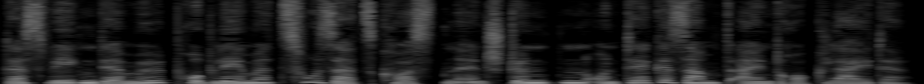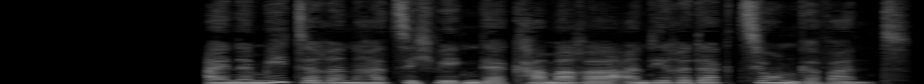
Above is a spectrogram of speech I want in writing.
dass wegen der Müllprobleme Zusatzkosten entstünden und der Gesamteindruck leide. Eine Mieterin hat sich wegen der Kamera an die Redaktion gewandt.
